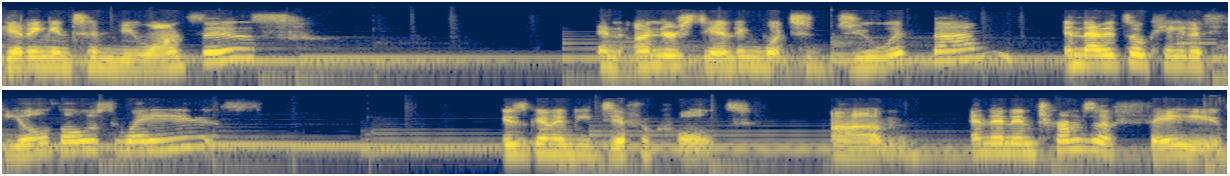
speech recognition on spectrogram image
getting into nuances and understanding what to do with them and that it's okay to feel those ways is going to be difficult. Um and then in terms of faith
